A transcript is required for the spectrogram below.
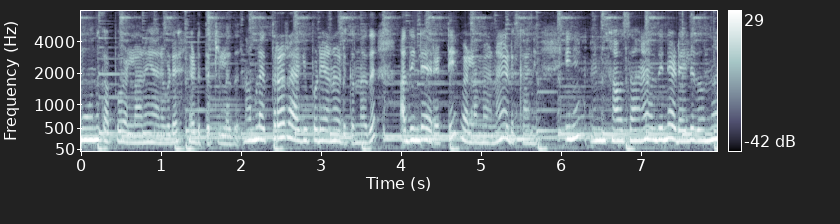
മൂന്ന് കപ്പ് വെള്ളമാണ് ഞാനിവിടെ എടുത്തിട്ടുള്ളത്. നമ്മൾ എത്ര റാഗിപ്പൊടിയാണ് എടുക്കുന്നത്? അതിന്റെ ഇരട്ടി വെള്ളം വേണം എടുക്കാൻ. ഇനി അവസാനം ഇതിന്റെ ഇടയിൽ ഇതൊന്ന്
